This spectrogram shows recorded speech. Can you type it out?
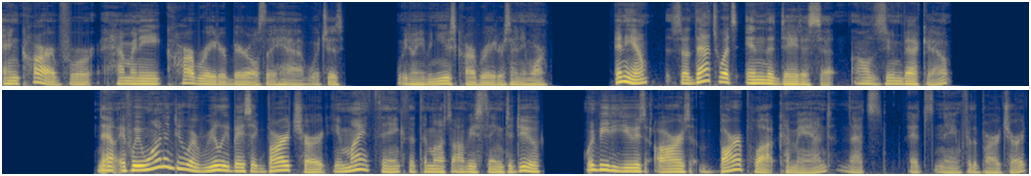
and carb for how many carburetor barrels they have, which is we don't even use carburetors anymore. Anyhow, so that's what's in the data set. I'll zoom back out. Now, if we want to do a really basic bar chart, you might think that the most obvious thing to do would be to use R's bar plot command. That's its name for the bar chart.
